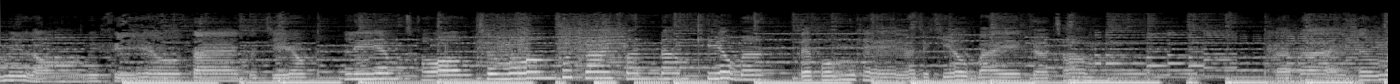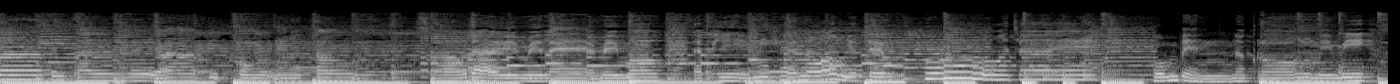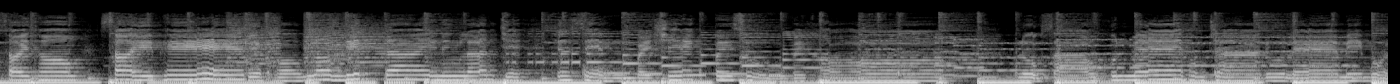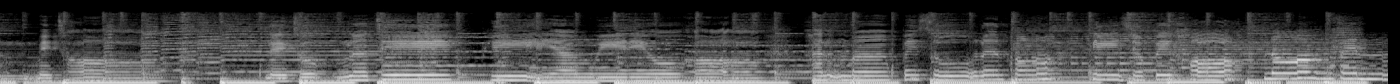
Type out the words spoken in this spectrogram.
ไม่หล่อไม่เฟี้ยวแต่ก็เจียวเลี้ยมทองสมองผู้ชายฟันดำเคี้ยวมา แต่ผมแค่อากจะเคี้ยวใบกระท่อมถ้าได้เธอมาเป็นภรรยาพี่คงไม่ต้อง สาวใดไม่แลไม่มอง แต่พี่มีแค่น้องอยู่เต็ม ผมเป็นนักร้องไม่มีสร้อยทองสร้อยเพชรเก็บหอมรอมริดได้หนึ่งล้านเจ็ดจะเซ็นไปเช็คไปสู่ไปขอ ลูกสาวคุณแม่ผมจะดูแลไม่บ่นไม่ท้อในทุกนาทีพี่ยังวิดีโอคอลหันมาไปสู่เรือนหอพี่จะไปขอ น้องเป็น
